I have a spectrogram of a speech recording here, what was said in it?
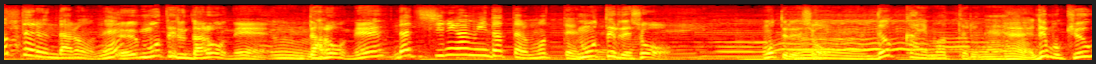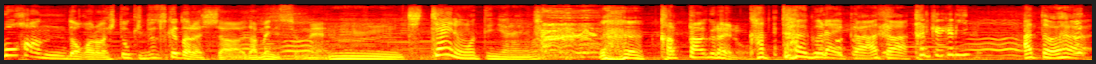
ってるんだろうね。え持ってるんだろうね、うん。だろうね。だって死神だったら持ってんだよ。持ってるでしょう持ってるでしょ？う、うん。どっかに持ってるね。でも救護班だから人傷つけたらしちゃダメですよね、うん。ちっちゃいの持ってんじゃないの？カッターぐらいの？カッターぐらいか。あと はカリカリカリ。あとは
